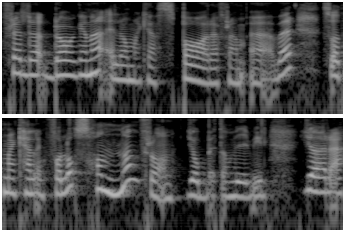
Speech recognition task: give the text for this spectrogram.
föräldradagarna eller om man kan spara framöver. Så att man kan få loss honom från jobbet om vi vill göra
